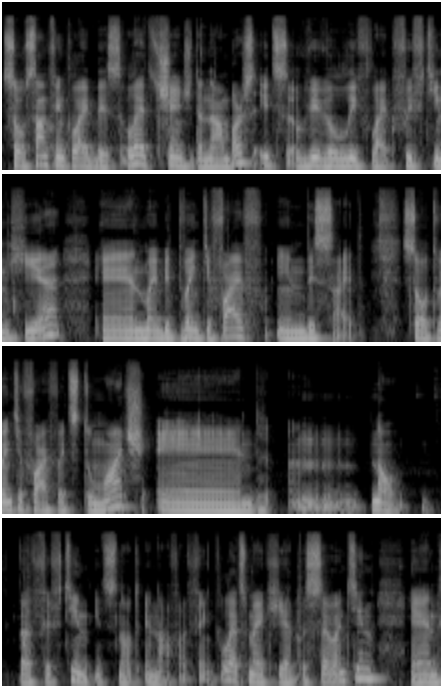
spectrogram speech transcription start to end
So something like this. Let's change the numbers. It's we will leave like 15 here and maybe 25 in this side. So 25 it's too much and um, no the 15 it's not enough I think. Let's make here the 17 and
